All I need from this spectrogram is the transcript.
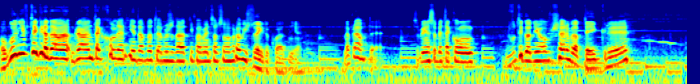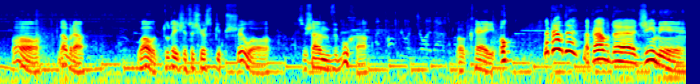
Ogólnie w tę grę grałem tak cholernie dawno temu, że nawet nie pamiętam co mam robić tutaj dokładnie. Naprawdę. Zrobiłem sobie taką dwutygodniową przerwę od tej gry. O, dobra. Wow, tutaj się coś rozpieprzyło. Słyszałem wybucha. Okej. O! Naprawdę, naprawdę, Jimmy!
